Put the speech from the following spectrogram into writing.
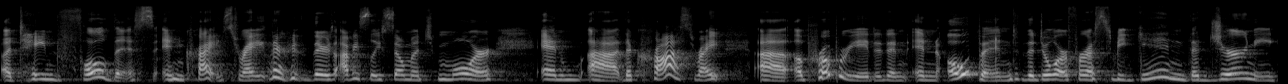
attained fullness in Christ," right? There, there's obviously so much more, and uh, the cross, right? Uh, appropriated and, and opened the door for us to begin the journey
